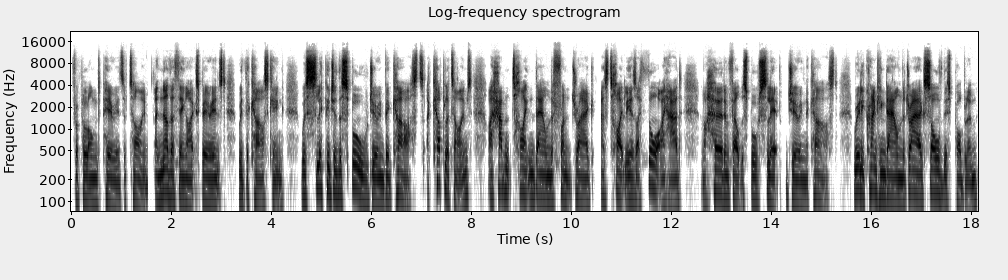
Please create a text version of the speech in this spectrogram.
for prolonged periods of time. Another thing I experienced with the KastKing was slippage of the spool during big casts. A couple of times I hadn't tightened down the front drag as tightly as I thought I had, and I heard and felt the spool slip during the cast. Really cranking down the drag solved this problem,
